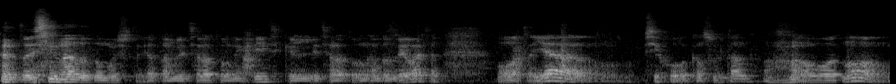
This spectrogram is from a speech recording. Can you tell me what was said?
То есть не надо думать, что я там литературный критик или литературный обозреватель. Вот, я психолог-консультант, вот, но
